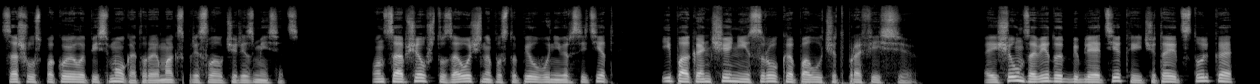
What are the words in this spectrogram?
Саша успокоила письмо, которое Макс прислал через месяц. Он сообщал, что заочно поступил в университет и по окончании срока получит профессию. А еще он заведует библиотекой и читает столько,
